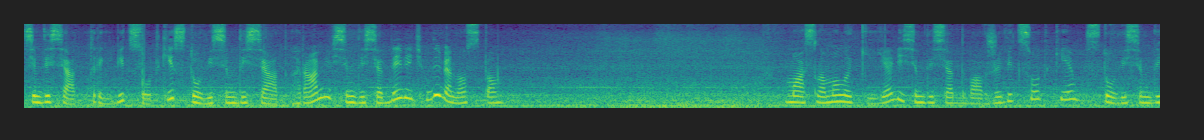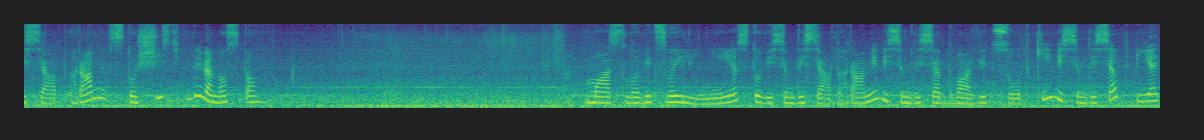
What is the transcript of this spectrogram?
73%, 180 грамів, 79,90. Масло молокія 82 вже відсотки, 180 грамів, 106,90. Масло від своєї лінії 180 грамів, 82 відсотки, 85.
